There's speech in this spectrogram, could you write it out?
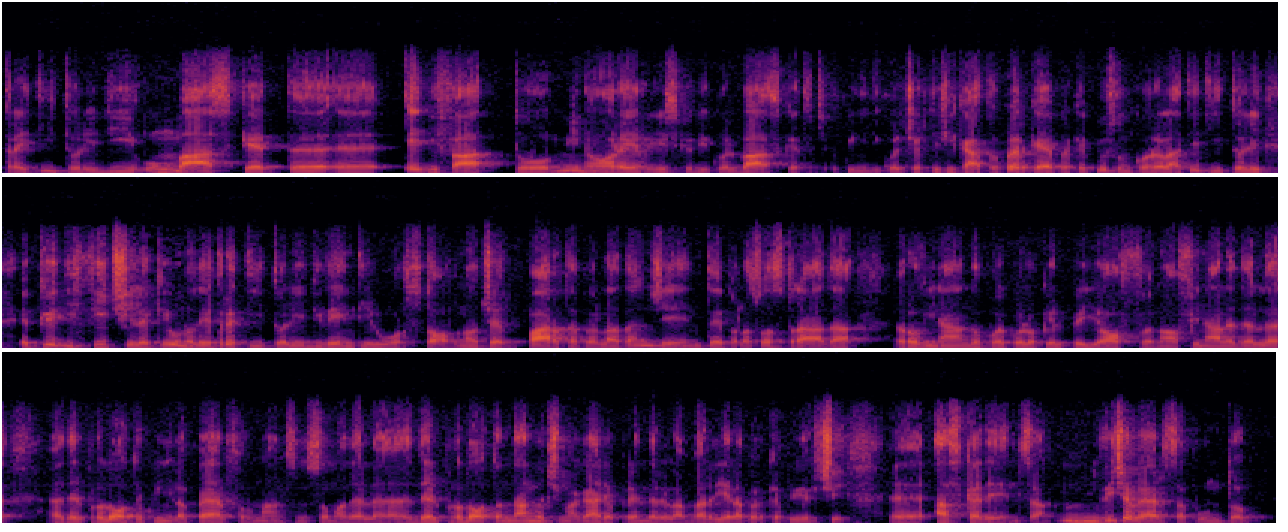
tra i titoli di un basket eh, e di fatto minore il rischio di quel basket, cioè, quindi di quel certificato. Perché? Perché più sono correlati i titoli e più è difficile che uno dei tre titoli diventi il worst of, no? cioè parta per la tangente, per la sua strada, rovinando poi quello che è il payoff no? finale del, eh, del, prodotto e quindi la performance insomma, del, del, prodotto, andandoci magari a prendere la barriera per capirci eh, a scadenza. Mm, viceversa, appunto,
